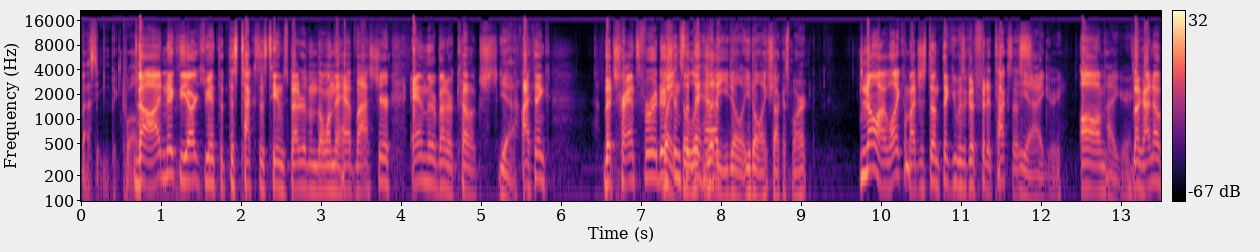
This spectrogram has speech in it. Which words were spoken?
best team in the Big 12. No, I'd make the argument that this Texas team's better than the one they had last year, and they're better coached. Yeah. I think the transfer Wait, additions so that they Liddy, had. Liddy, you don't you don't like Shaka Smart? no, I like him. I just don't think he was a good fit at Texas. Yeah, I agree. Um, I agree. Like I know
